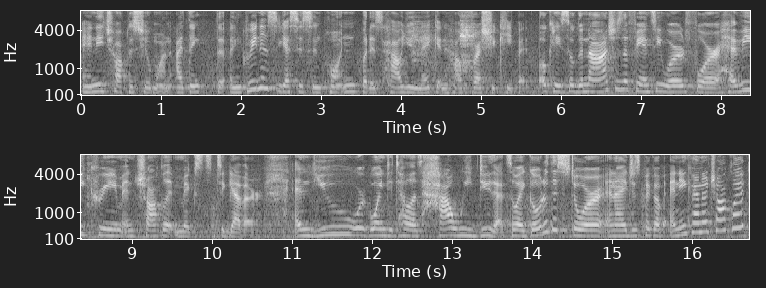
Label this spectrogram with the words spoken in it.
any chocolates you want. I think the ingredients, yes, it's important, but it's how you make it and how fresh you keep it. Okay, so ganache is a fancy word for heavy cream and chocolate mixed together. And you were going to tell us how we do that. So I go to the store and I just pick up any kind of chocolate?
